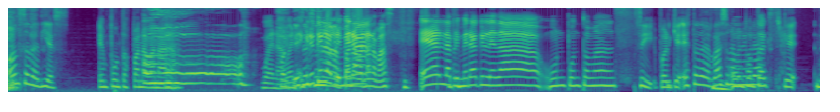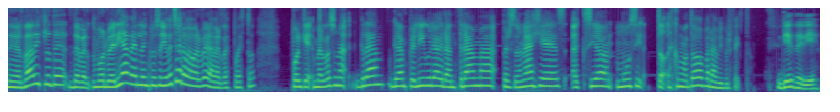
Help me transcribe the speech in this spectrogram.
11 de 10 en puntos pana banana. Oh. Buena. Esa Creo que es la primera. más. Era la primera que le da un punto más. Sí, porque esta de verdad es una Un película punto extra. que de verdad disfruté, de ver- volvería a verla incluso. Yo cacho que la voy a volver a ver después esto. Porque en verdad es una gran, gran película, gran trama, personajes, acción, música, todo. Es como todo para mí perfecto. 10 de 10.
